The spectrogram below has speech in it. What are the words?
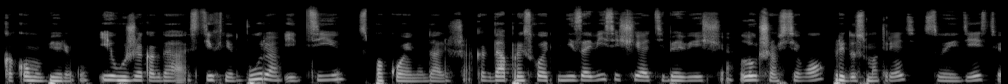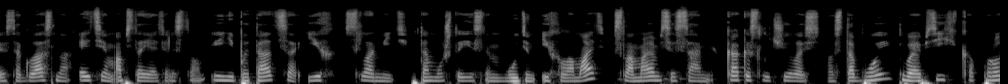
к какому берегу. И уже когда стихнет буря, идти спокойно дальше. Когда происходят независящие от тебя вещи, лучше всего предусмотреть свои действия согласно этим обстоятельствам и не пытаться их сломить, потому что если мы будем их ломать, сломаемся сами. Как и случилось с тобой, твоя психика просто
